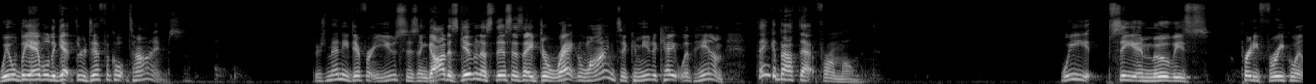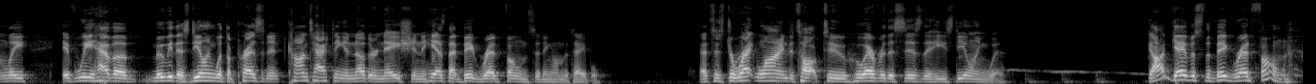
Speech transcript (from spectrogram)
we will be able to get through difficult times. There's many different uses, and God has given us this as a direct line to communicate with Him. Think about that for a moment. We see in movies pretty frequently if we have a movie that's dealing with the president contacting another nation, he has that big red phone sitting on the table. That's his direct line to talk to whoever this is that he's dealing with. God gave us the big red phone.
